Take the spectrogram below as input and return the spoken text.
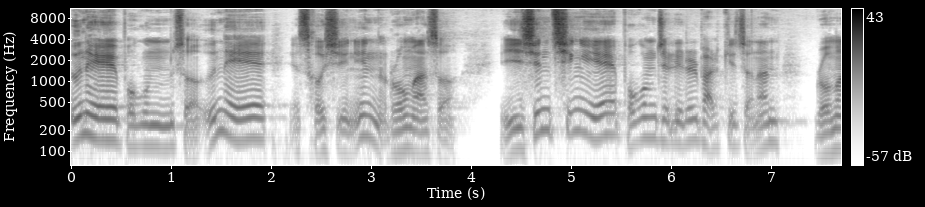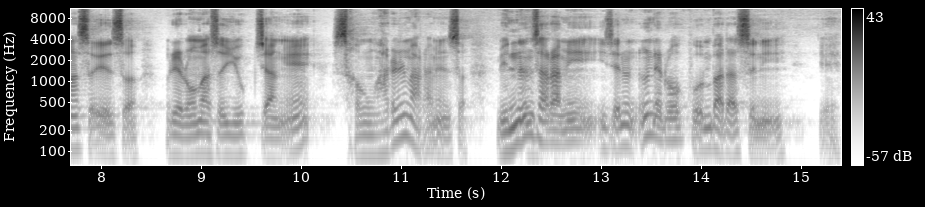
은혜의 복음서, 은혜의 서신인 로마서, 이신칭의의 복음 진리를 밝히 전한 로마서에서 우리 로마서 6장의 성화를 말하면서 믿는 사람이 이제는 은혜로 구원받았으니 예,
